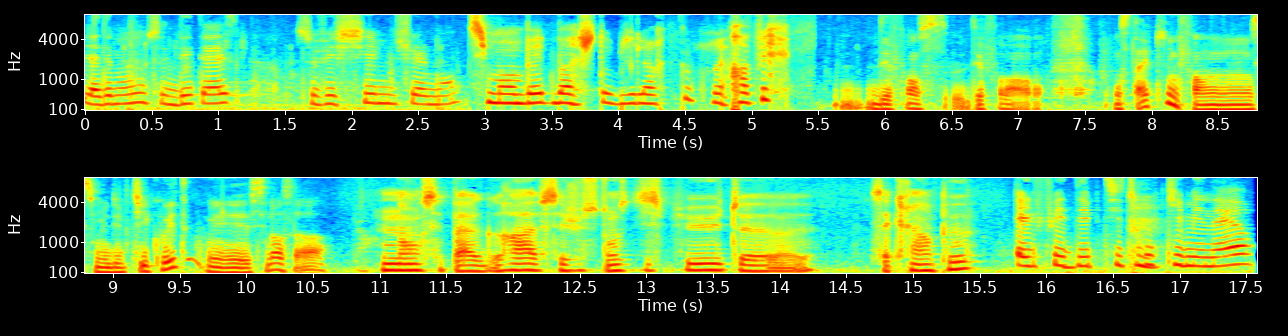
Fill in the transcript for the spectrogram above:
Il y a des moments où on se déteste, on se fait chier mutuellement. Si m'embête, bah je te la, la frapper. Des fois, on, des fois on, taquine, enfin on se met des petits coups et tout, mais sinon ça va. Non, c'est pas grave, c'est juste on se dispute, euh, ça crée un peu elle fait des petits trucs qui m'énervent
